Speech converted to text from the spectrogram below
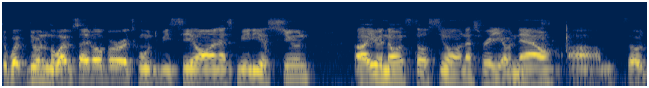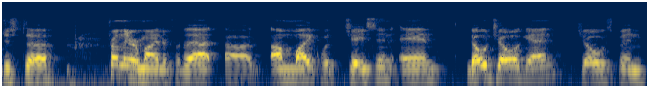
the web, doing the website over, it's going to be CLNS Media soon, uh, even though it's still CLNS Radio now. Um, so just a friendly reminder for that. Uh, I'm Mike with Jason, and no Joe again. Joe's been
